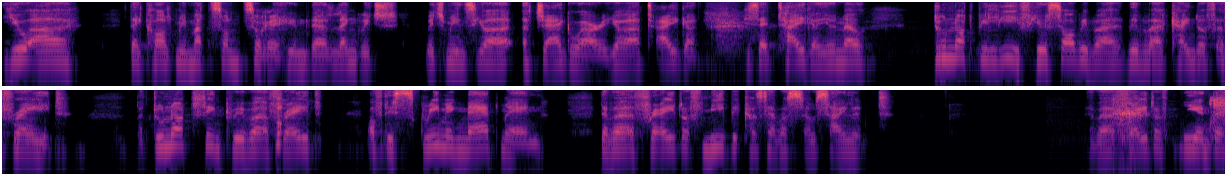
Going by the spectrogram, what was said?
you are, they called me Matsonzore in their language, which means you are a jaguar, you are a tiger. He said, Tiger, you know, do not believe. You saw we were, we were kind of afraid, but do not think we were afraid of this screaming madman. They were afraid of me because I was so silent. They were afraid of me and they,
